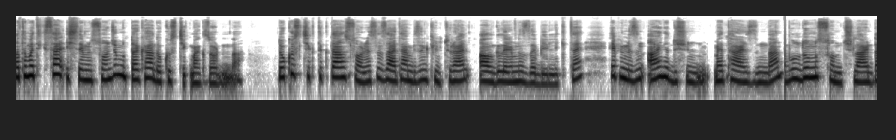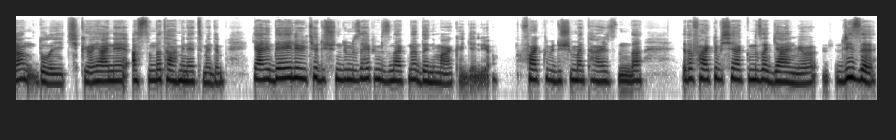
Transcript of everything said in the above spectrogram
matematiksel işlemin sonucu mutlaka 9 çıkmak zorunda. 9 çıktıktan sonrası zaten bizim kültürel algılarımızla birlikte hepimizin aynı düşünme tarzından bulduğumuz sonuçlardan dolayı çıkıyor. Yani aslında tahmin etmedim. Yani D ile ülke düşündüğümüzde hepimizin aklına Danimarka geliyor. Farklı bir düşünme tarzında ya da farklı bir şey aklımıza gelmiyor. Rize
